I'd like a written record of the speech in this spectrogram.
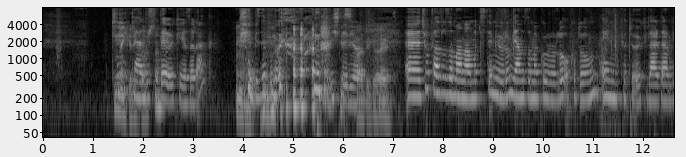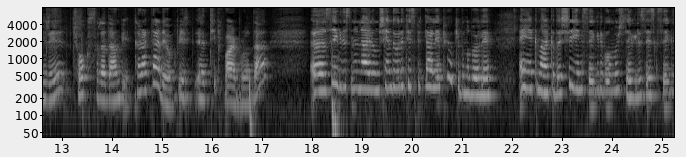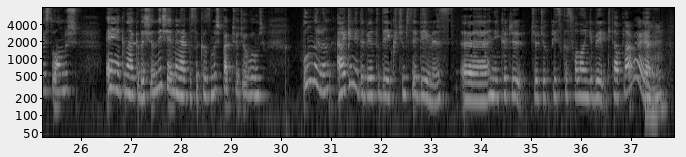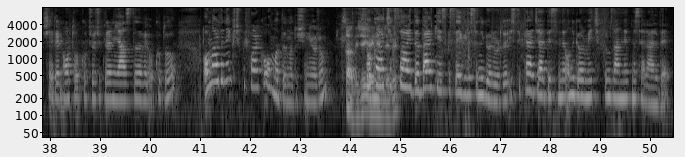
Ki Ne kendisi varsa. de öykü yazarak bize bunu işleriyor. Ediyor, evet. Ee, çok fazla zaman almak istemiyorum. Yalnız ama gururlu okuduğum en kötü öykülerden biri. Çok sıradan bir karakter de yok. Bir e, tip var burada. Ee, sevgilisinden ayrılmış hem de öyle tespitlerle yapıyor ki bunu böyle en yakın arkadaşı yeni sevgili bulmuş. Sevgilisi eski sevgilisi olmuş. En yakın arkadaşı ne şey meraklısı kızmış. Bak çocuğu bulmuş. Bunların ergen edebiyatı diye küçümsediğimiz e, hani kötü çocuk, pis kız falan gibi kitaplar var ya Hı hı. şeylerin ortaokul çocuklarının yazdığı ve okuduğu. Onlardan en küçük bir farkı olmadığını düşünüyorum. Sadece Sokağa çıksaydı belki eski sevgilisini görürdü. İstiklal Caddesi'nde onu görmeye çıktım zannetmez herhalde.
